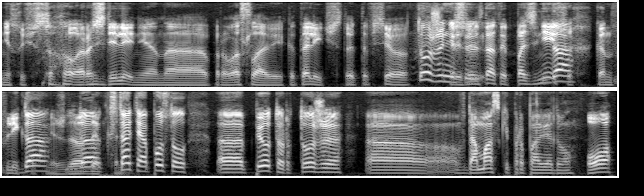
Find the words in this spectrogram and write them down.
не существовало разделения на православие и католичество. Это все тоже не результаты су... позднейших да, конфликтов да, между да. адептами. Кстати, апостол э, Петр тоже э, в Дамаске проповедовал. О,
